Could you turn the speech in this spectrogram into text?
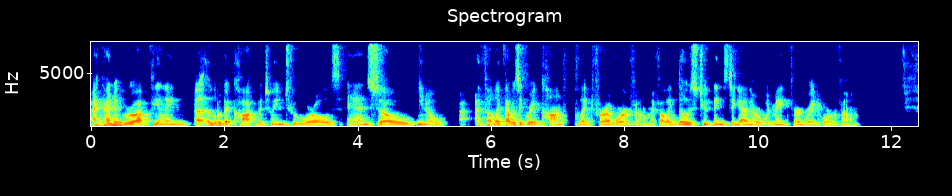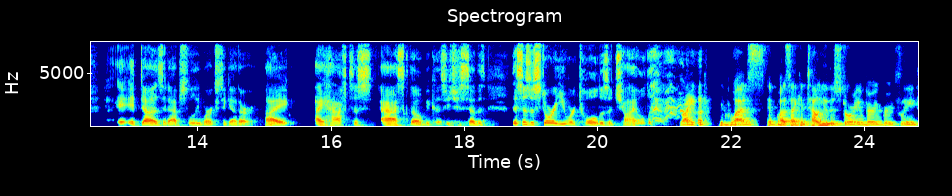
I kind of grew up feeling a, a, little bit caught between two worlds. And so, you know, I felt like that was a great conflict for a horror film. I felt like those two things together would make for a great horror film. It, it does. It absolutely works together. I I have to ask though, because you just said this, this is a story you were told as a child? right. It was. It was. I can tell you the story very briefly.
